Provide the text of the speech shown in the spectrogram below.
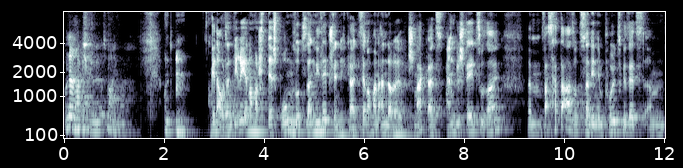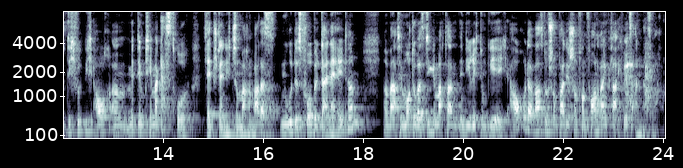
Und dann habe ich gedacht, das mache ich mal. Und genau, dann wäre ja nochmal der Sprung sozusagen in die Selbstständigkeit. Ist ja nochmal ein anderer Schnack, als angestellt zu sein. Ähm, was hat da sozusagen den Impuls gesetzt, ähm, dich wirklich auch ähm, mit dem Thema Gastro selbstständig zu machen? War das nur das Vorbild deiner Eltern? War nach dem Motto, was die gemacht haben, in die Richtung gehe ich auch? Oder warst du schon, war dir schon von vornherein klar, ich will es anders machen?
